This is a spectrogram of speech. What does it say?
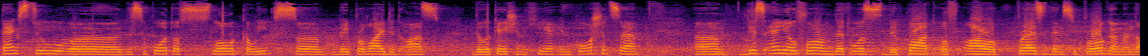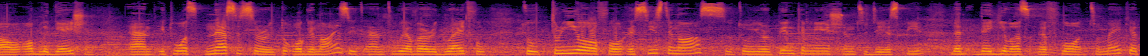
Thanks to uh, the support of Slovak colleagues, uh, they provided us the location here in Košice. Um, this annual forum that was the part of our presidency program and our obligation and it was necessary to organize it and we are very grateful to TRIO for assisting us, to European Commission, to DSP that they give us a floor to make it.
